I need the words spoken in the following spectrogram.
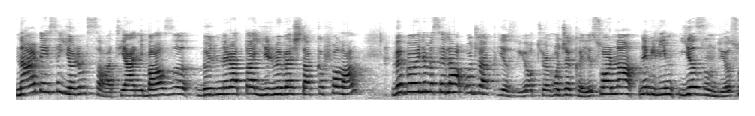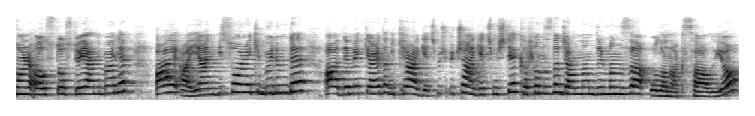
neredeyse yarım saat yani bazı bölümler hatta 25 dakika falan Ve böyle mesela Ocak yazıyor atıyorum Ocak ayı. Sonra ne bileyim yazın diyor. Sonra Ağustos diyor. Yani böyle hep ay ay yani bir sonraki bölümde aa demek ki aradan 2 ay geçmiş 3 ay geçmiş diye kafanızda canlandırmanıza olanak sağlıyor.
